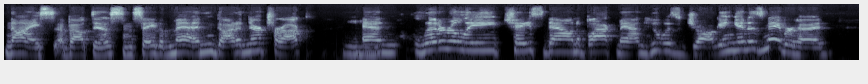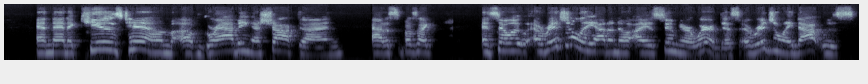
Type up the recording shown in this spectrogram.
nice about this and say the men got in their truck mm-hmm. and literally chased down a black man who was jogging in his neighborhood and then accused him of grabbing a shotgun out of I was like and so originally I don't know I assume you're aware of this originally that was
